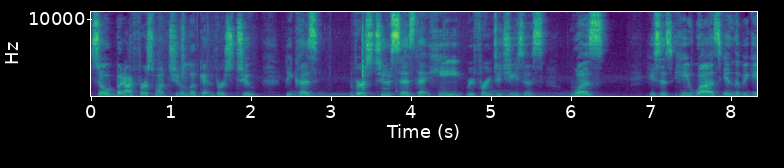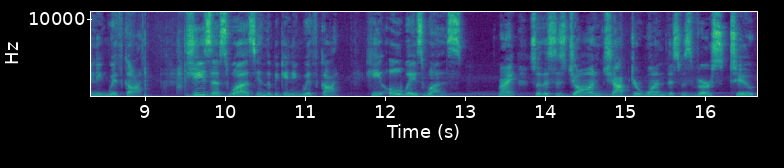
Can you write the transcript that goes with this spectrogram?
So but i first want you to look at verse 2 because verse 2 says that he referring to jesus was he says he was in the beginning with god. Jesus was in the beginning with god. He always was right? So this is John chapter 1. This was verse 2.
